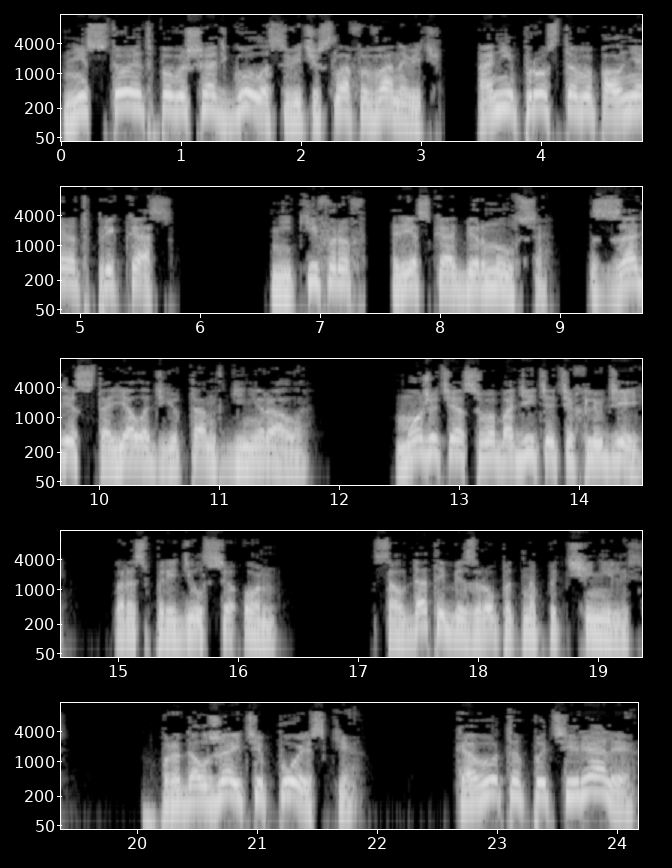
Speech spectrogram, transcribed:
«Не стоит повышать голос, Вячеслав Иванович. Они просто выполняют приказ». Никифоров резко обернулся. Сзади стоял адъютант генерала. «Можете освободить этих людей», — распорядился он. Солдаты безропотно подчинились. «Продолжайте поиски». «Кого-то потеряли?»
